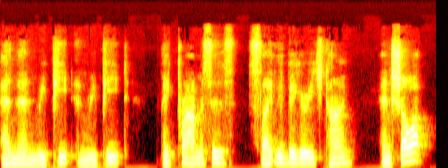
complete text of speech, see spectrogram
and then repeat and repeat, make promises slightly bigger each time and show up.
